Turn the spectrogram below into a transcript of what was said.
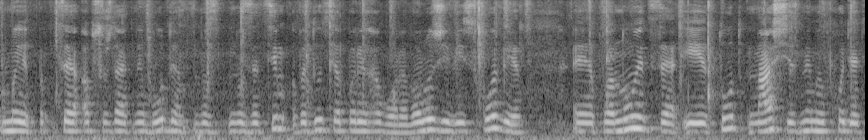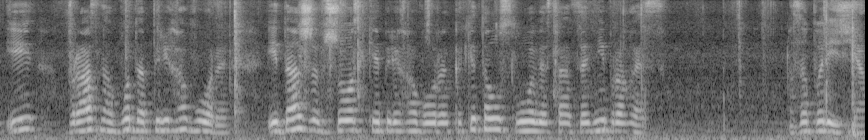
ми це обсуждати не будемо, але за цим ведуться переговори. Ворожі військові е, планується, і тут наші з ними входять і в разного года переговори, і навіть в жорсткі переговори, якісь условия ставляться, Дніпрогес. Запоріжжя.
